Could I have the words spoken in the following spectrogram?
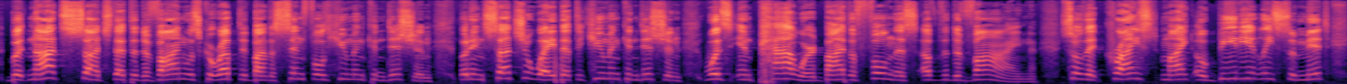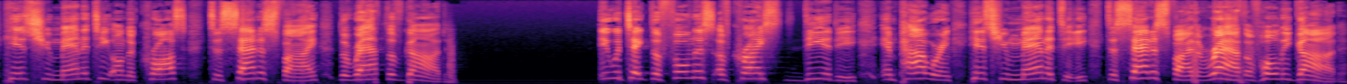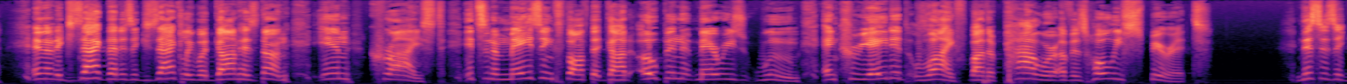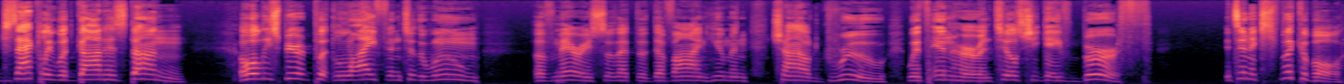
but not such that the divine was corrupted by the sinful human condition, but in such a way that the human condition was empowered by the fullness of the divine, so that Christ might obediently submit his humanity on the cross to satisfy the wrath of God. It would take the fullness of Christ's deity empowering his humanity to satisfy the wrath of holy God. And that exact that is exactly what God has done in Christ. It's an amazing thought that God opened Mary's womb and created life by the power of his Holy Spirit. This is exactly what God has done. The Holy Spirit put life into the womb of Mary so that the divine human child grew within her until she gave birth. It's inexplicable.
